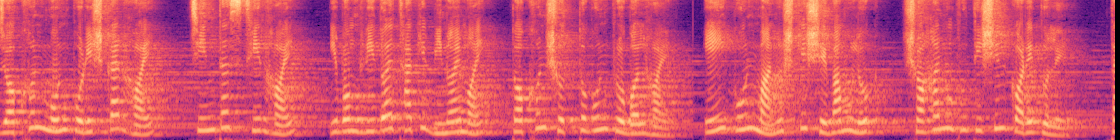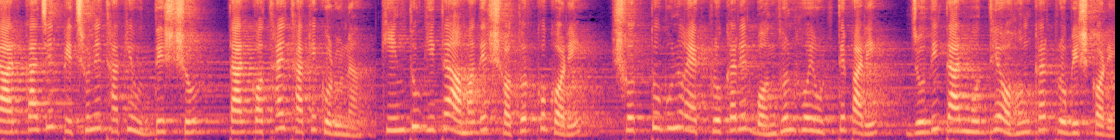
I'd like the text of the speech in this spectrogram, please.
যখন মন পরিষ্কার হয়, চিন্তা স্থির হয় এবং হৃদয় থাকে বিনয়ময়, তখন সত্যগুণ প্রবল হয়। এই গুণ মানুষকে সেবামূলক, সহানুভূতিশীল করে তোলে। তার কাজের পেছনে থাকে উদ্দেশ্য, তার কথায় থাকে করুণা। কিন্তু গীতা আমাদের সতর্ক করে সত্যগুণও এক প্রকারের বন্ধন হয়ে উঠতে পারে যদি তার মধ্যে অহংকার প্রবেশ করে।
